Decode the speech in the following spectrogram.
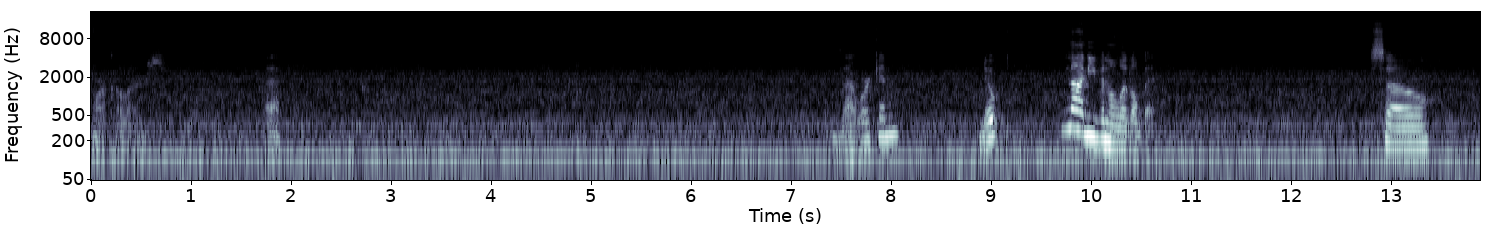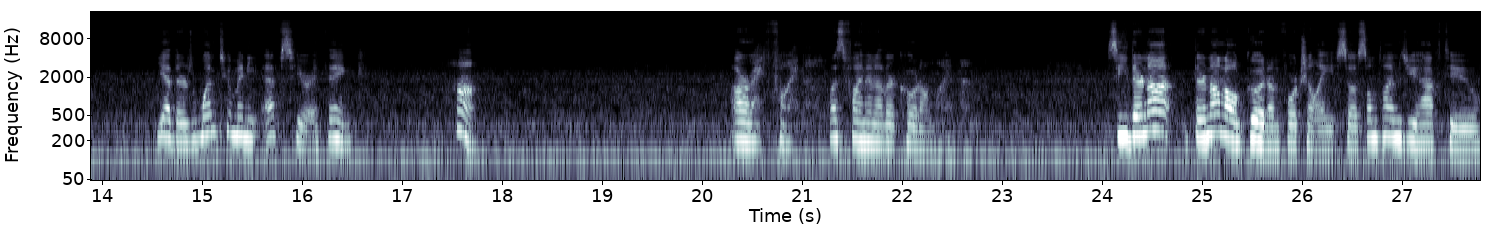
More colors. F. Is that working? Nope. Not even a little bit. So, yeah, there's one too many F's here, I think. Huh. Alright, fine. Let's find another code online then. See, they're not they're not all good, unfortunately, so sometimes you have to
